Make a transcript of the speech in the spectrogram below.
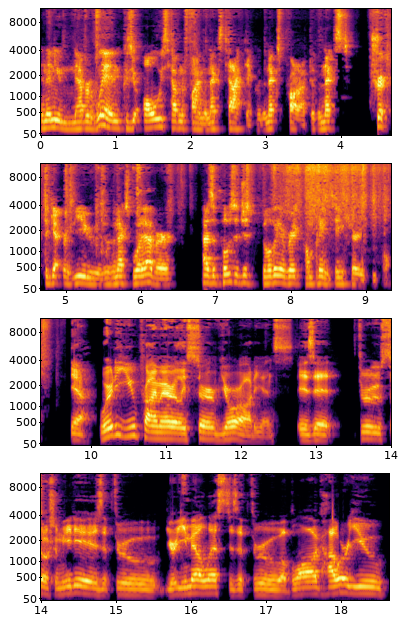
and then you never win because you're always having to find the next tactic or the next product or the next trick to get reviews or the next whatever, as opposed to just building a great company and taking care of people. Yeah. Where do you primarily serve your audience? Is it through social media? Is it through your email list? Is it through a blog? How are you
